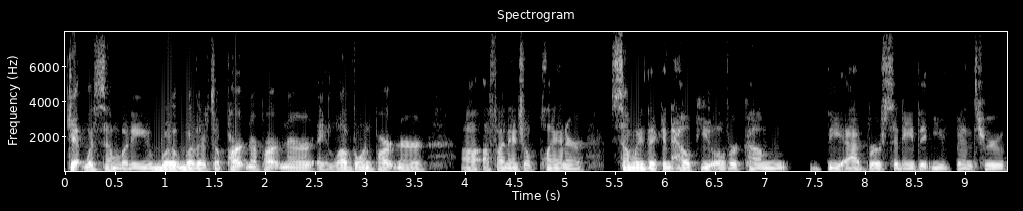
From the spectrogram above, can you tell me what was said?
get with somebody, wh- whether it's a partner partner, a loved one partner, uh, a financial planner, somebody that can help you overcome the adversity that you've been through.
